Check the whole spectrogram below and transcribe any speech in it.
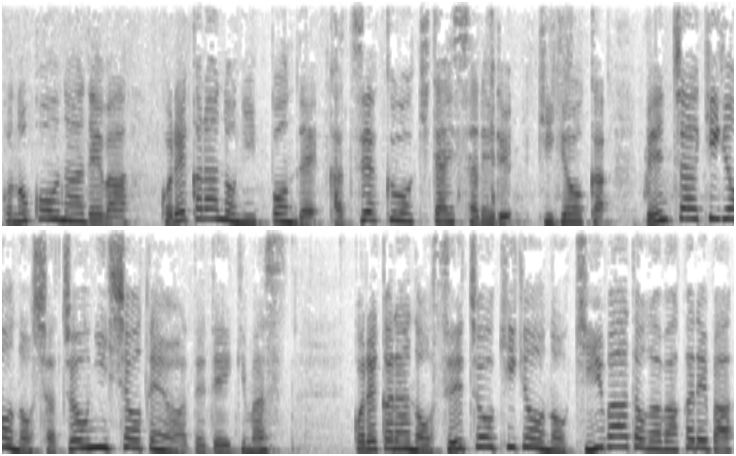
このコーナーでは、これからの日本で活躍を期待される起業家、ベンチャー企業の社長に焦点を当てていきます。これからの成長企業のキーワードが分かれば、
